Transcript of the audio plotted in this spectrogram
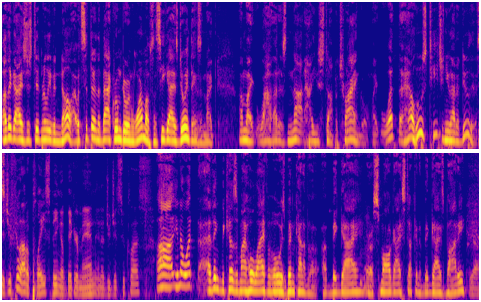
Other guys just didn't really even know. I would sit there in the back room during warm-ups and see guys doing things and like I'm like, wow, that is not how you stop a triangle. Like, what the hell? Who's teaching you how to do this? Did you feel out of place being a bigger man in a jujitsu class? Uh, you know what? I think because of my whole life, I've always been kind of a, a big guy or a small guy stuck in a big guy's body. Yeah.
